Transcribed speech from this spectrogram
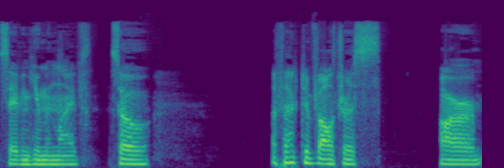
saving human lives. So, effective altruists are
